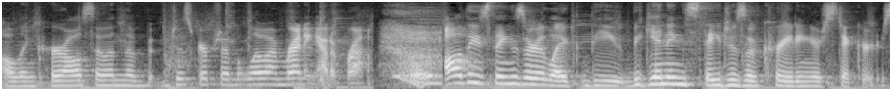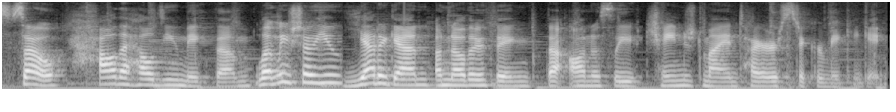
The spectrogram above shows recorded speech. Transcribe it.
I'll link her also in the description below. I'm running out of breath. All these things are like the beginning stages of creating your stickers. So how the hell do you make them? Let me show you yet again another thing that honestly changed my entire sticker making game.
